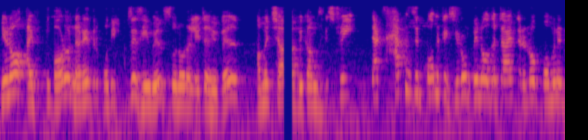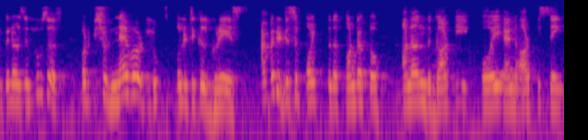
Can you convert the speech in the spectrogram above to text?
You know, if tomorrow Narendra Modi loses, he will. Sooner or later, he will. Amit Shah becomes history. That happens in politics. You don't win all the time. There are no permanent winners and losers. But we should never lose political grace. I'm very disappointed with the conduct of Anand, Gargi, Roy, and RP Singh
